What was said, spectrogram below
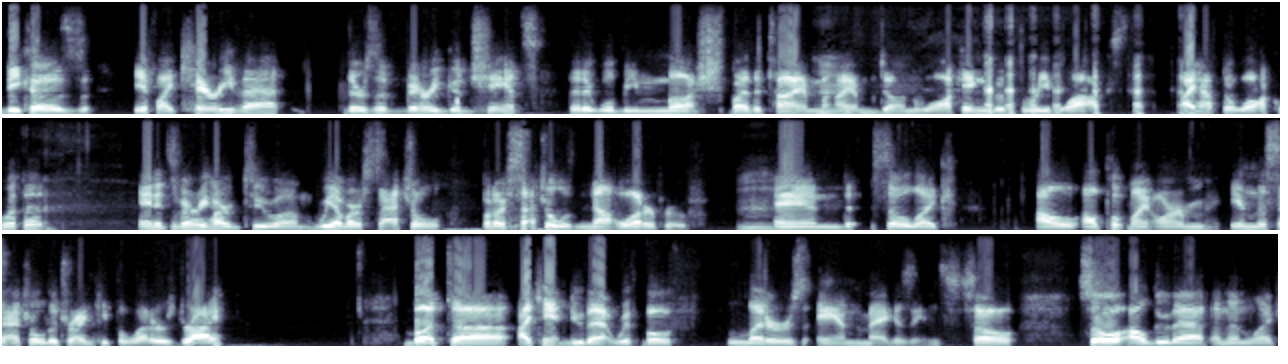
Because if I carry that, there's a very good chance that it will be mush by the time Mm. I am done walking the three blocks I have to walk with it. And it's very hard to um, we have our satchel, but our satchel is not waterproof Mm. and so like I'll I'll put my arm in the satchel to try and keep the letters dry. But uh, I can't do that with both letters and magazines. So so I'll do that and then like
